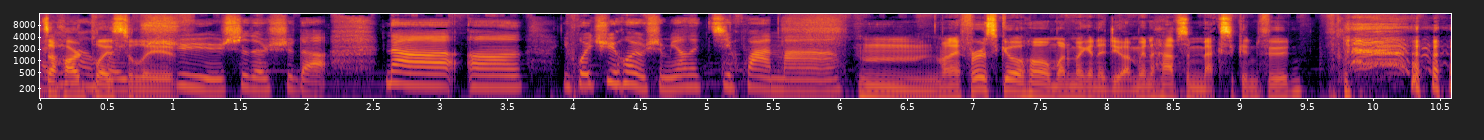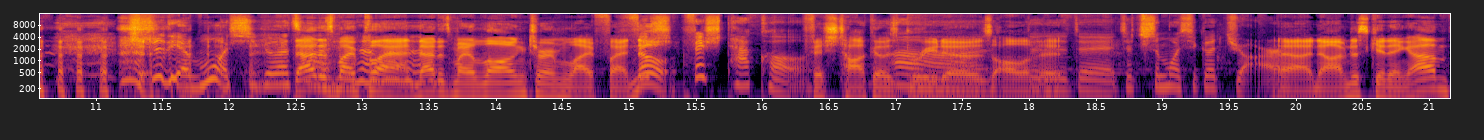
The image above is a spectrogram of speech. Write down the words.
it's a 还是 hard 想 place to 回 leave. 去是的，是的。那嗯、呃你回去以后有什么样的计划吗？ Hmm, when I first go home, what am I going to do? I'm going to have some Mexican food. 吃点墨西哥菜。 That is my plan. that is my long-term life plan. No, fish, fish taco。 fish tacos, burritos, all of 对对 it. 对，就吃墨西哥卷儿。 Uh, no, I'm just kidding. Um,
